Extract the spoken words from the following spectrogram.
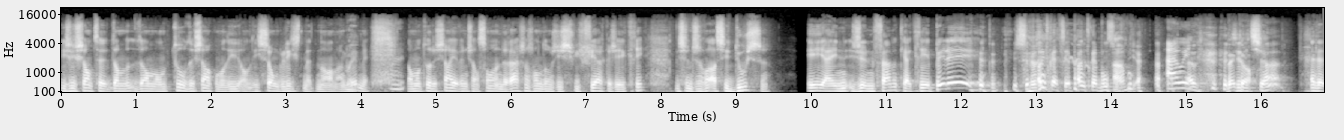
Et j'ai chanté dans, dans mon tour de chant, comme on dit, on dit songlist maintenant en anglais, Ouais. mais dans mon tour de chant, il y avait une chanson, une rare chanson dont je suis fier que j'ai écrite, mais c'est une chanson assez douce. Et il y a une jeune femme qui a crié Pélé C'est pas, très- c'est pas un très bon Ah souvenir. Ah oui. Ah oui, d'accord. dit, tiens, elle a-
